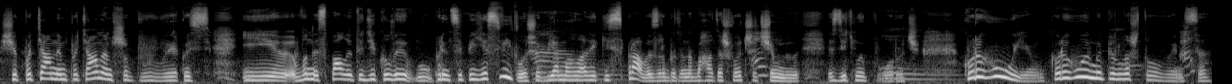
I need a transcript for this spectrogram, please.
що потянем, потянем, щоб якось і вони спали тоді, коли в принципі є світло, щоб я могла якісь справи зробити набагато швидше, ніж з дітьми поруч. Коригуємо, коригуємо і підлаштовуємося.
